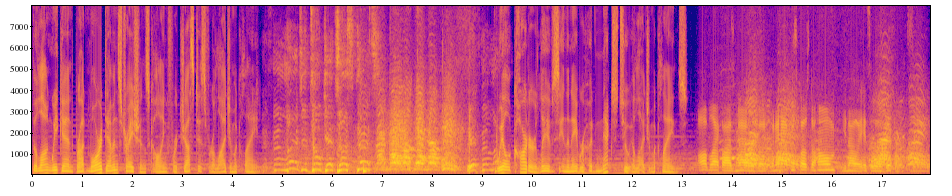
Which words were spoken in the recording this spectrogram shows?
The long weekend brought more demonstrations calling for justice for Elijah McClain. Elijah don't get justice, then they don't get no peace. Will Carter lives in the neighborhood next to Elijah McClain's. All Black Lives Matter, but when it happens close to home, you know, it hits a little different. So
